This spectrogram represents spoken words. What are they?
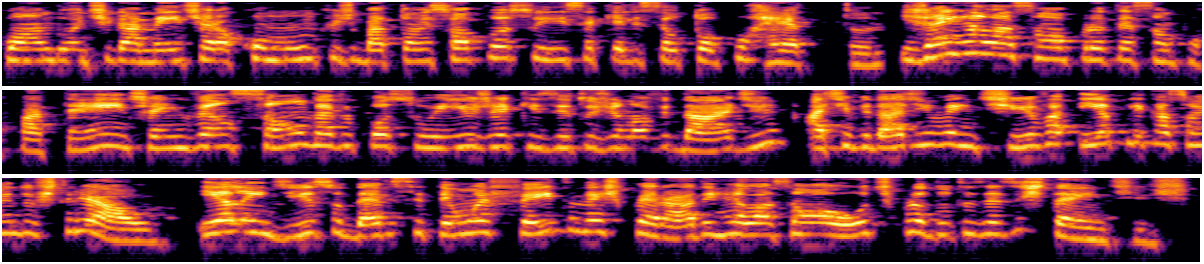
quando antigamente era comum que os batons só possuíssem aquele seu topo reto. E já em relação à proteção por patente, a invenção deve possuir os requisitos de novidade, atividade inventiva e aplicação industrial. E, além disso, deve-se ter um efeito inesperado em relação a outros produtos existentes.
